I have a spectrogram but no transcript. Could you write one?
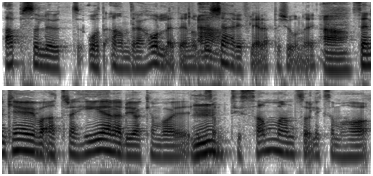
absolut åt andra hållet än att bli kär i flera personer. Ja. Sen kan jag ju vara attraherad och jag kan vara liksom, mm. tillsammans och liksom ha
